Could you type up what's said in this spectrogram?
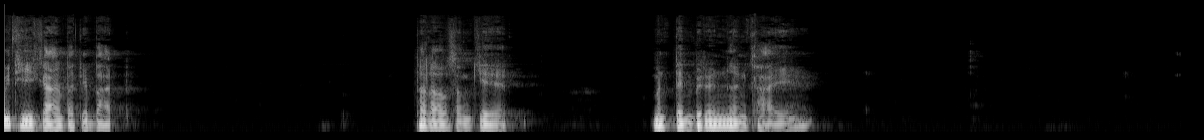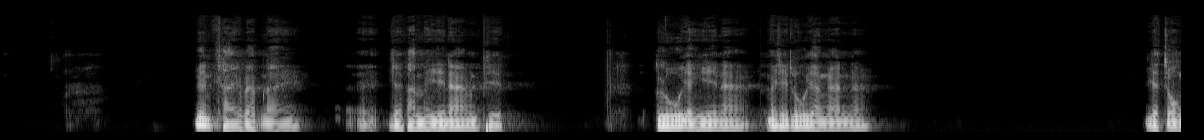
วิธีการปฏิบัติ ถ้าเราสังเกต มันเต็มไปด้วยเงื่อนไข เงื่อนไขแบบไหน อย่าทำอย่างนี้นะ มันผิด รู้อย่างนี้นะ ไม่ใช่รู้อย่างนั้นนะ อย่าจง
